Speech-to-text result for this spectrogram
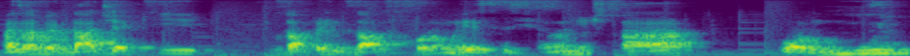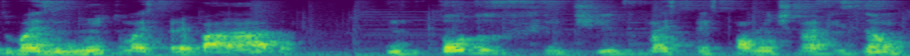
Mas a verdade é que os aprendizados foram esses. Esse ano a gente está muito, mas muito mais preparado em todos os sentidos, mas principalmente na visão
